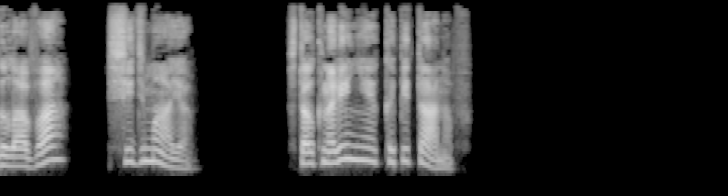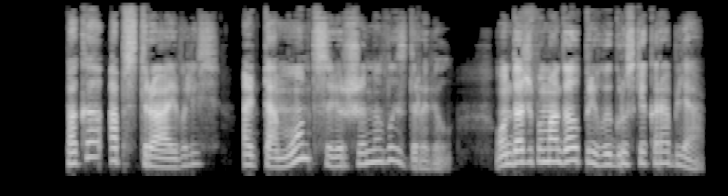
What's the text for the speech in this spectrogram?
Глава седьмая. Столкновение капитанов. Пока обстраивались, Альтамонт совершенно выздоровел. Он даже помогал при выгрузке корабля.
